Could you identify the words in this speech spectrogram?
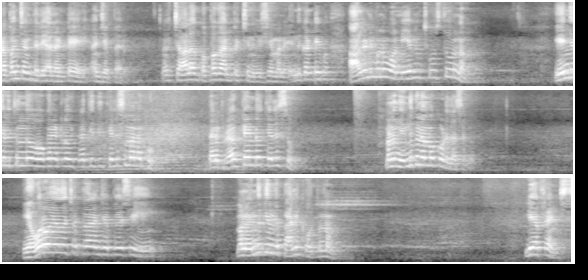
ప్రపంచం తెలియాలంటే అని చెప్పారు. నాకు చాలా గొప్పగా అనిపించింది విషయం అనేది. ఎందుకంటే ఆల్రెడీ మనం వన్ ఇయర్ నుంచి చూస్తూ ఉన్నాం. ఏం జరుగుతుందో ఓకనెట్లో ప్రతిదీ తెలుసు మనకు. దాని ప్రొడక్ట్ ఏంటో తెలుసు. మనం ఎందుకు నమ్మకూడదు అసలు? ఎవరో ఏదో చెప్పారని చెప్పేసి మనం ఎందుకు ఇంత ప్యానిక్ అవుతున్నాం? డియర్ ఫ్రెండ్స్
